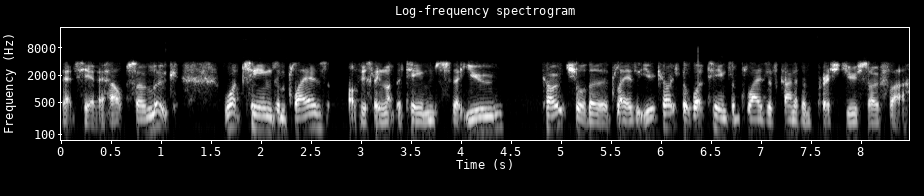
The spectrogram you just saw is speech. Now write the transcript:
that's here to help. So, Luke, what teams and players? Obviously, not the teams that you coach or the players that you coach, but what teams and players have kind of impressed you so far?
